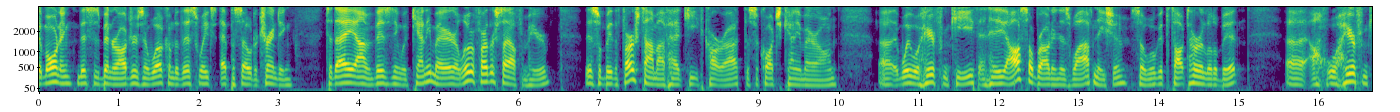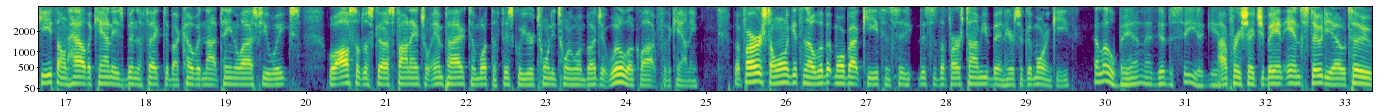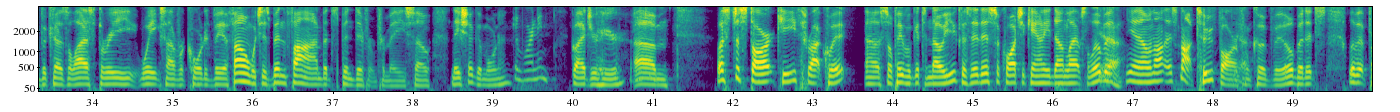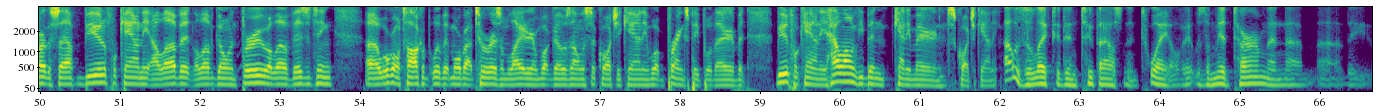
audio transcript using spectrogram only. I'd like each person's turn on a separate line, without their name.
Good morning. This is Ben Rodgers, and welcome to this week's episode of Trending. Today, I'm visiting with County Mayor a little further south from here. This will be the first time I've had Keith Cartwright, the Sequatchie County Mayor, on. Uh, we will hear from Keith, and he also brought in his wife, Nisha, so we'll get to talk to her a little bit. Uh, we'll hear from Keith on how the county has been affected by COVID 19 the last few weeks. We'll also discuss financial impact and what the fiscal year 2021 budget will look like for the county. But first, I want to get to know a little bit more about Keith and see this is the first time you've been here, so good morning, Keith.
Hello, Ben. Uh, good to see you again.
I appreciate you being in studio too, because the last three weeks I've recorded via phone, which has been fine, but it's been different for me. So, Nisha, good morning.
Good morning.
Glad you're here. Um, let's just start, Keith, right quick uh, so people get to know you because it is Sequatchie County. Dunlap's a little
Yeah.
bit, you know, not it's not too far from Cookeville, but it's a little bit further south. Beautiful county. I love it. I love going through. I love visiting. Uh, we're going to talk a little bit more about tourism later and what goes on in Sequatchie County and what brings people there. But beautiful county. How long have you been county mayor in Sequatchie County?
I was elected in 2012. It was a midterm, and uh, uh, the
